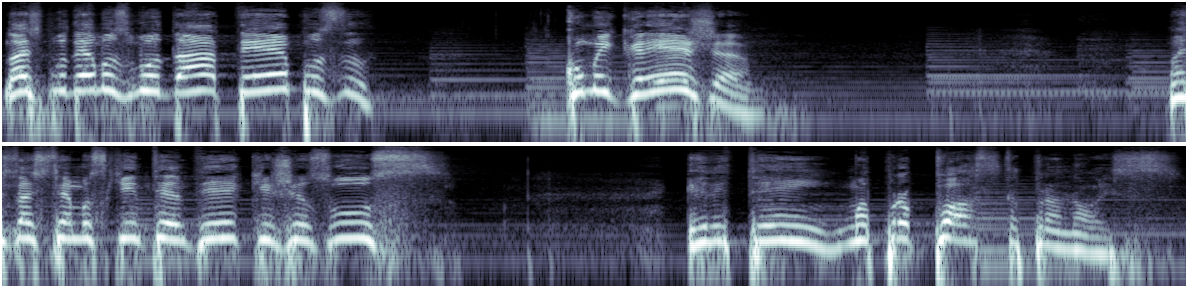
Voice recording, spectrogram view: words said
nós podemos mudar tempos como igreja, mas nós temos que entender que Jesus, ele tem uma proposta para nós.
